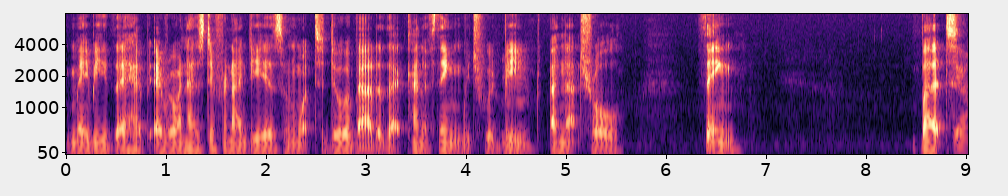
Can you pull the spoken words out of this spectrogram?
maybe they have everyone has different ideas on what to do about it that kind of thing which would be hmm a natural thing but Yeah.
